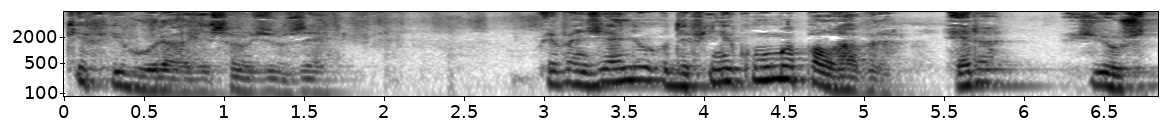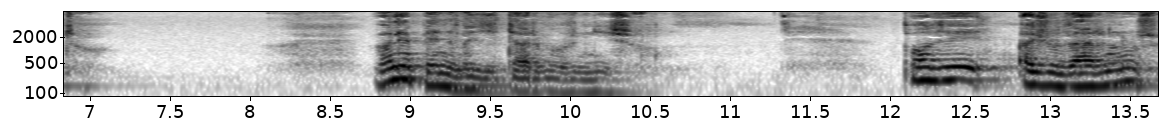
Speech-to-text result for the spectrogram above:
Que figura de São José! O Evangelho o define com uma palavra: era justo. Vale a pena meditarmos nisso. Pode ajudar-nos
